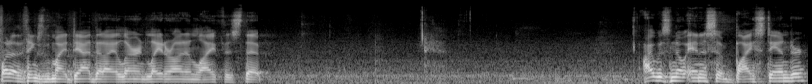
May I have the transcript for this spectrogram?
One of the things with my dad that I learned later on in life is that I was no innocent bystander.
